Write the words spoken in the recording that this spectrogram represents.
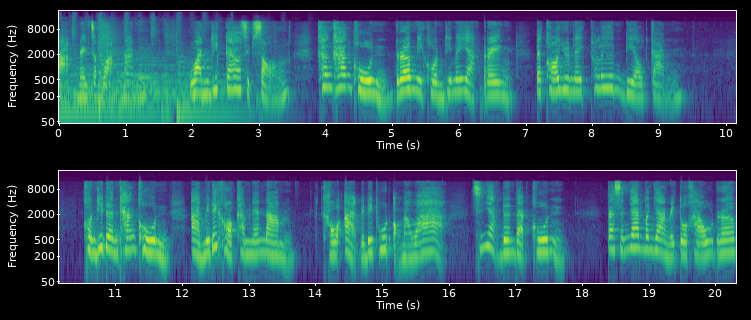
ระในจังหวะนั้น วันที่ 92 ข้างๆคุณเริ่มมีคนที่ไม่อยากเร่ง แต่ขออยู่ในคลื่นเดียวกัน คนที่เดินข้างคุณ อาจไม่ได้ขอคำแนะนำเขาอาจไม่ได้พูดออกมาว่า ฉันอยากเดินแบบคุณ แต่สัญญาณบางอย่างในตัวเขาเริ่ม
